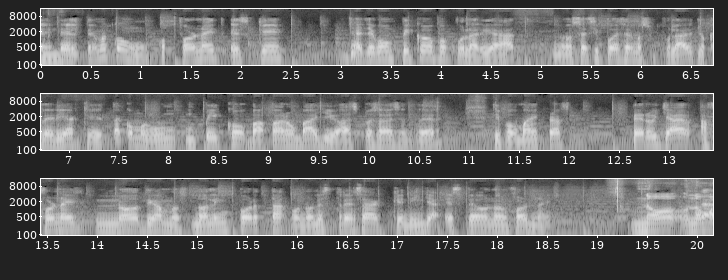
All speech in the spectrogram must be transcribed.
El, el tema con, con Fortnite es que ya llegó un pico de popularidad. No sé si puede ser más popular. Yo creería que está como en un, pico, va para un valle y va después a descender, tipo Minecraft. Pero ya a Fortnite no, digamos, no le importa o no le estresa que Ninja esté o no en Fortnite. No, no, o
